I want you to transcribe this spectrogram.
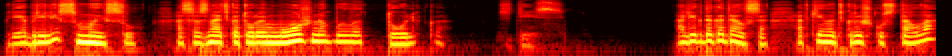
приобрели смысл, осознать который можно было только здесь. Олег догадался откинуть крышку стола,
